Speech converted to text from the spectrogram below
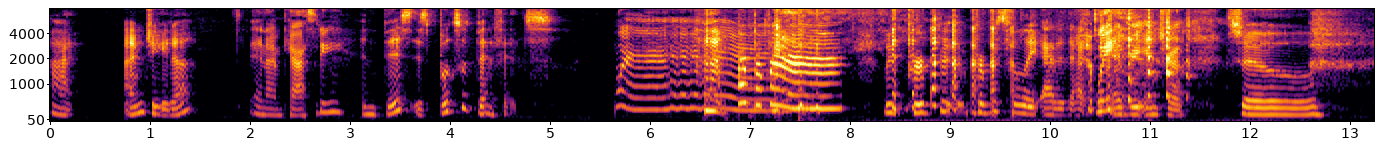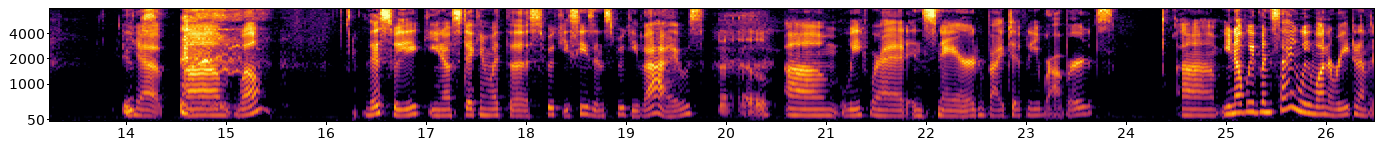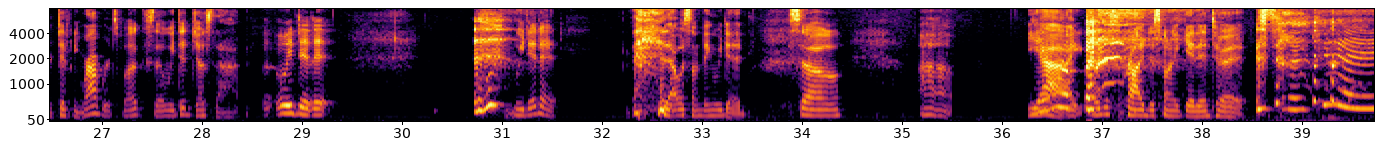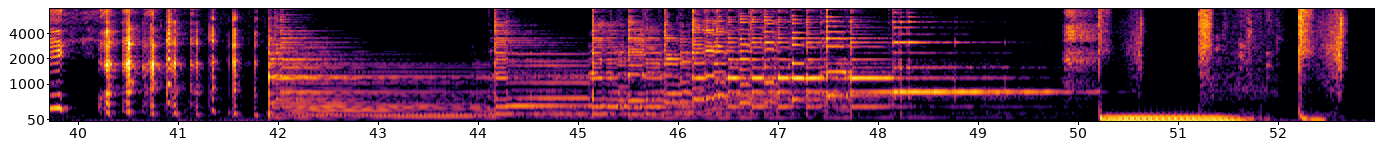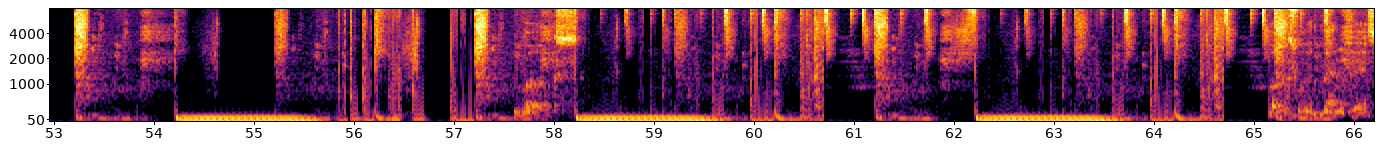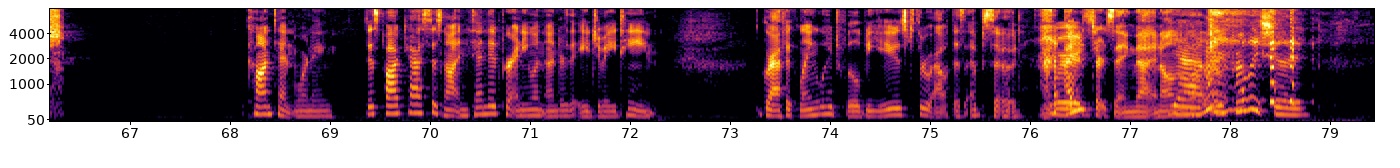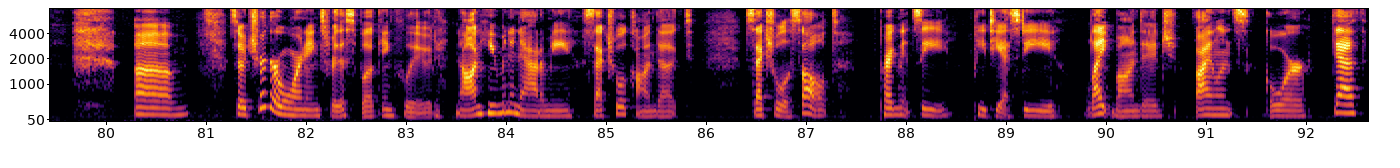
Hi, I'm Jada, And I'm Cassidy. and this is Books with Benefits. we purpo- purposefully added that to We- every intro. So, Oops. Yep. Um, well, this week, you know, sticking with the spooky season, spooky vibes, um, we read Ensnared by Tiffany Roberts. Um, you know, we've been saying we want to read another Tiffany Roberts book, so we did just that. we did it. We did it. that was something we did. So, uh, yeah, Yep. I, I just probably just want to get into it. Okay. Content warning. This podcast is not intended for anyone under the age of 18. Graphic language will be used throughout this episode. I Word. would start saying that in all yeah, of them. we probably should. Um, so trigger warnings for this book include non-human anatomy, sexual conduct, sexual assault, pregnancy, PTSD, light bondage, violence, gore, death,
